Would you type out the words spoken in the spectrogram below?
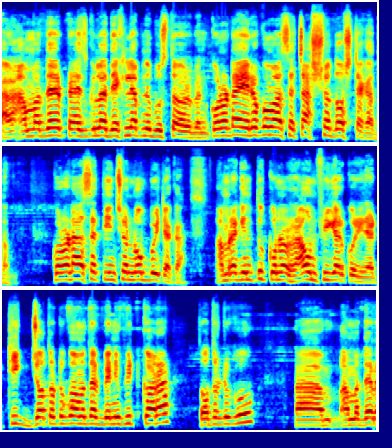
কারণ আমাদের প্রাইসগুলো দেখলে আপনি বুঝতে পারবেন। কোনোটা এরকম আছে চারশো দশ টাকা দাম। কোনোটা আছে তিনশো নব্বই টাকা। আমরা কিন্তু কোনো রাউন্ড ফিগার করি না। ঠিক যতটুকু আমাদের বেনিফিট করার, ততটুকু আমাদের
